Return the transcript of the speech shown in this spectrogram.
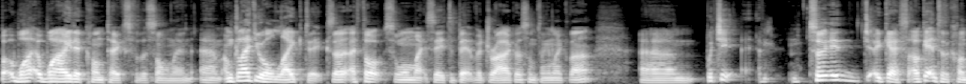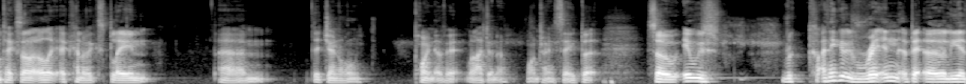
but a wider context for the song. Then um, I'm glad you all liked it because I, I, thought someone might say it's a bit of a drag or something like that. Um, which it, so it, I guess I'll get into the context. I'll, I'll kind of explain um, the general point of it. Well, I don't know what I'm trying to say, but so it was. I think it was written a bit earlier,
